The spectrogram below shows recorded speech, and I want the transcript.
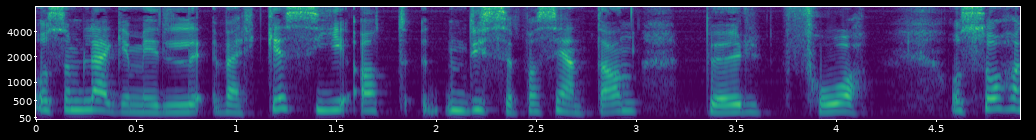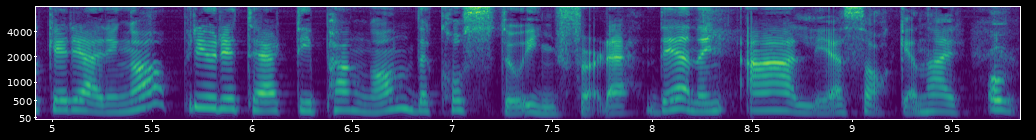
og som Legemiddelverket sier at disse pasientene bør få. Og så har ikke regjeringa prioritert de pengene det koster å innføre det. Det er den ærlige saken her. Og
